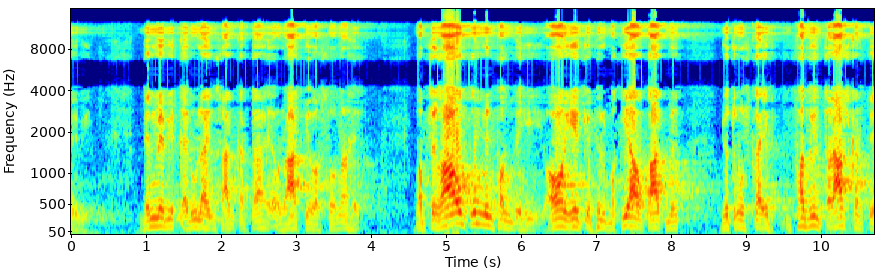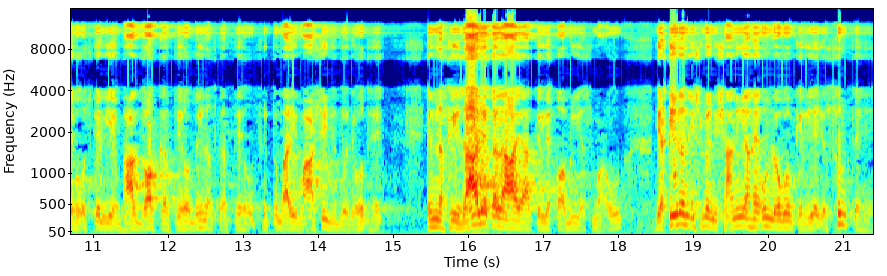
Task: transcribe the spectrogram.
میں بھی۔ دن میں بھی قیرولہ انسان کرتا ہے اور رات کے وقت سونا ہے۔ وبتغاؤ کم من فضل ہی اور یہ کہ پھر بقیہ اوقات میں جو تم اس کا فضل تلاش کرتے ہو، اس کے لیے بھاگ دوڑ کرتے ہو، محنت کرتے ہو، پھر تمہاری معاشی جد و جہد ہے۔ ان نفیزال کل آیا قل قومی اسماعود یقیناً اس میں نشانیاں ہیں ان لوگوں کے لیے جو سنتے ہیں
